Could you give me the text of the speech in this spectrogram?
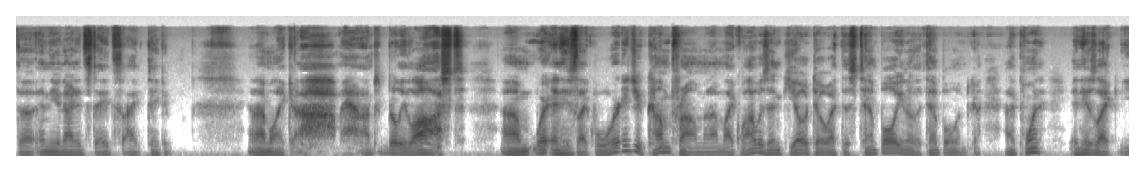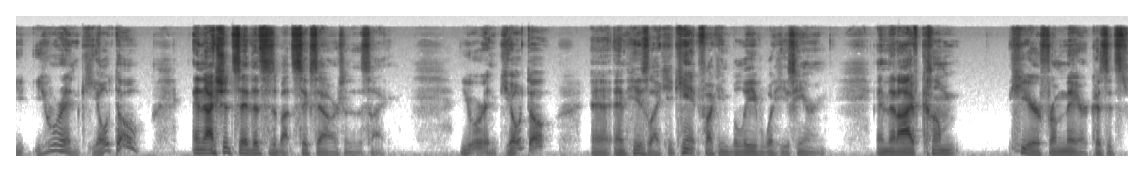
the, in the United States. I take it. And I'm like, oh, man, I'm really lost. Um, where and he's like, well, where did you come from? And I'm like, well, I was in Kyoto at this temple, you know, the temple, and I point, and he's like, you were in Kyoto? And I should say this is about six hours into the site. You were in Kyoto? And, and he's like, he can't fucking believe what he's hearing. And that I've come here from there because it's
